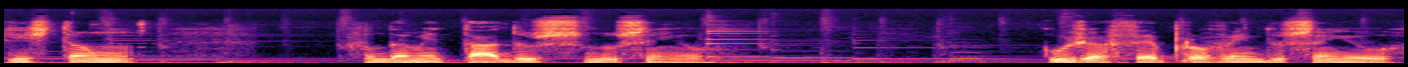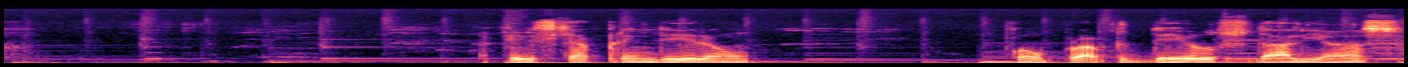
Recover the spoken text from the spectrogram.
que estão fundamentados no Senhor, cuja fé provém do Senhor. Aqueles que aprenderam com o próprio Deus da aliança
